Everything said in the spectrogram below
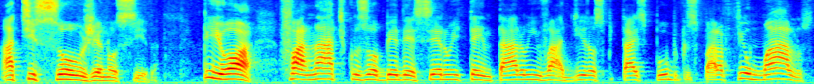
Atiçou o genocida. Pior, fanáticos obedeceram e tentaram invadir hospitais públicos para filmá-los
